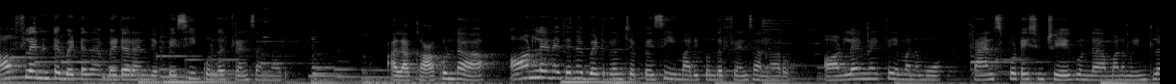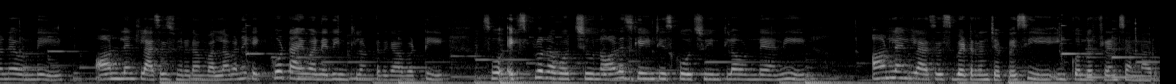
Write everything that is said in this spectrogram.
ఆఫ్లైన్ ఉంటే బెటర్ బెటర్ అని చెప్పేసి కొందరు ఫ్రెండ్స్ అన్నారు. అలా కాకుండా ఆన్లైన్ అయితేనే బెటర్ అని చెప్పేసి మరి కొందరు ఫ్రెండ్స్ అన్నారు. ఆన్లైన్ అయితే మనము ట్రాన్స్పోర్టేషన్ చేయకుండా మనం ఇంట్లోనే ఉండి ఆన్లైన్ క్లాసెస్ వినడం వల్ల మనకి ఎక్కువ టైం అనేది ఇంట్లో ఉంటుంది కాబట్టి సో ఎక్స్ప్లోర్ అవ్వచ్చు నాలెడ్జ్ గెయిన్ చేసుకోవచ్చు ఇంట్లో ఉండే అని ఆన్లైన్ క్లాసెస్ బెటర్ అని చెప్పేసి ఇంకొందరు ఫ్రెండ్స్ అన్నారు.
